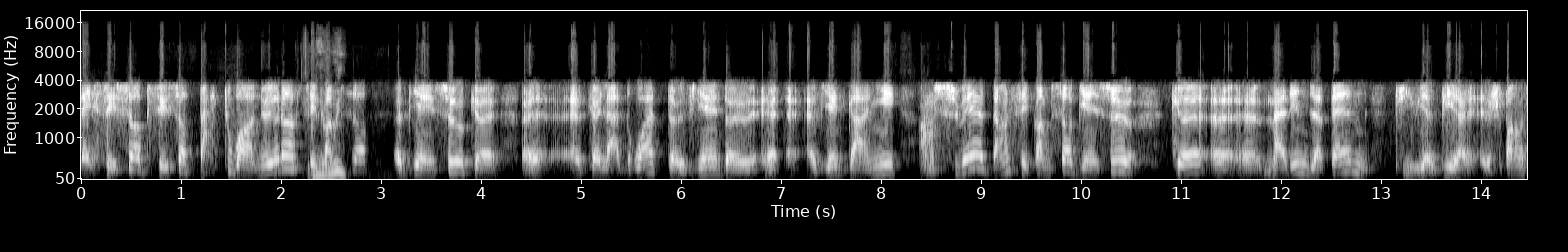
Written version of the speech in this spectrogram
Ben, c'est ça, puis c'est ça partout en Europe. C'est Ben comme oui. ça, euh, bien sûr, que, euh, que la droite vient de, euh, euh, vient de gagner en Suède. hein. C'est comme ça, bien sûr, que euh, euh, Marine Le Pen, puis, euh, puis euh, je pense,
